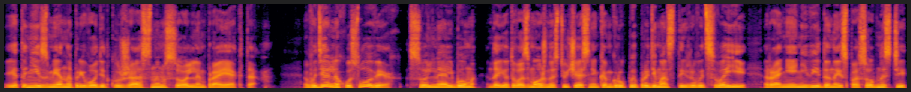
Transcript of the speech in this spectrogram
и это неизменно приводит к ужасным сольным проектам. В идеальных условиях сольный альбом дает возможность участникам группы продемонстрировать свои, ранее невиданные способности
